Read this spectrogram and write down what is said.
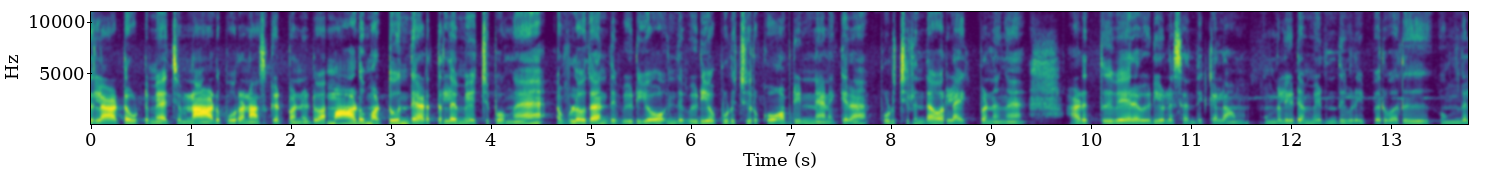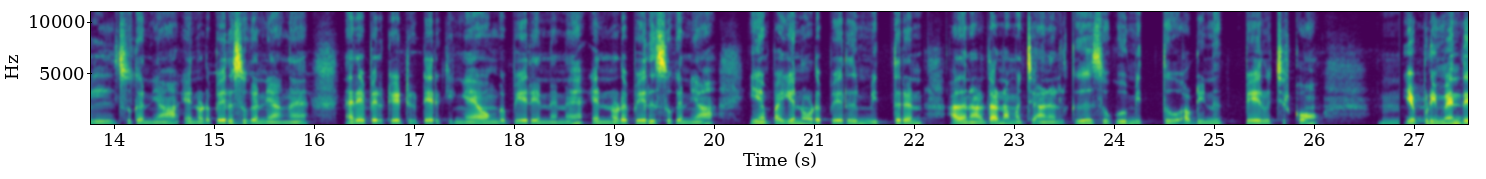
இதில் ஆட்டை விட்டு மேய்ச்சோம்னா ஆடு பூரா நாஸ்கேட் பண்ணிவிடுவோம் மாடு மட்டும் இந்த இடத்துல மேய்ச்சிப்போங்க. இவ்வளோதான் இந்த வீடியோ. இந்த வீடியோ பிடிச்சிருக்கோம் அப்படின்னு நினைக்கிறேன். பிடிச்சிருந்தா ஒரு லைக் பண்ணுங்கள் அடுத்து வேறு வீடியோவில் சந்திக்கலாம். உங்களிடம் இருந்து விடைபெறுவது உங்கள் சுகன்யா. என்னோடய பேர் சுகன்யாங்க. நிறைய பேர் கேட்டுக்கிட்டே இருக்கீங்க. உங்கள் பேர் என்னென்னு? என்னோடய பேர் சுகன்யா. என் பையனோட பேர் மித்திரன். அதனால தான் நம்ம சேனலுக்கு சுகு மித்து அப்படின்னு பேர் வச்சுருக்கோம். எப்படியுமே இந்த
